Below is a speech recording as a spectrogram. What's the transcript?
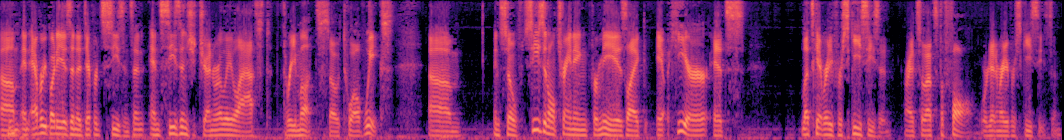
Um, and everybody is in a different seasons, and, and seasons generally last three months, so twelve weeks. Um, and so seasonal training for me is like it, here it's let's get ready for ski season, right? So that's the fall. We're getting ready for ski season.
